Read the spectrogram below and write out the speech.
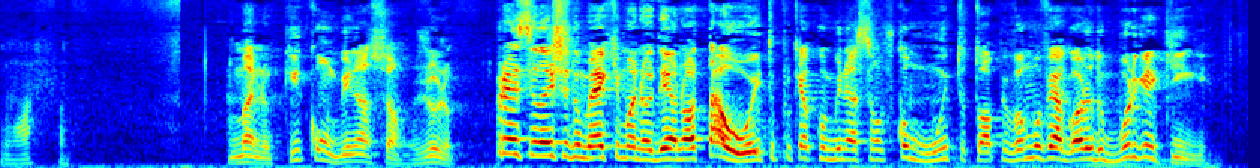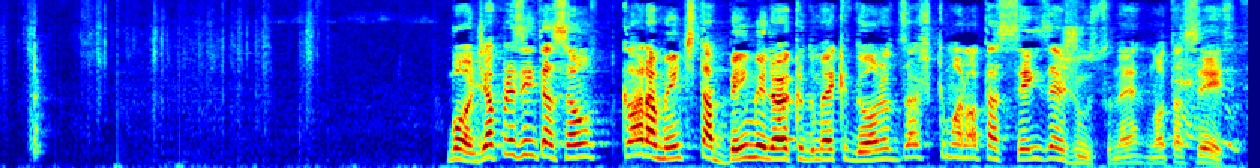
Nossa. Mano, que combinação, juro. Pra esse lanche do Mac, mano, eu dei a nota 8 porque a combinação ficou muito top. Vamos ver agora o do Burger King. Bom, de apresentação, claramente está bem melhor que o do McDonald's. Acho que uma nota 6 é justo, né? Nota É, 6. justo,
